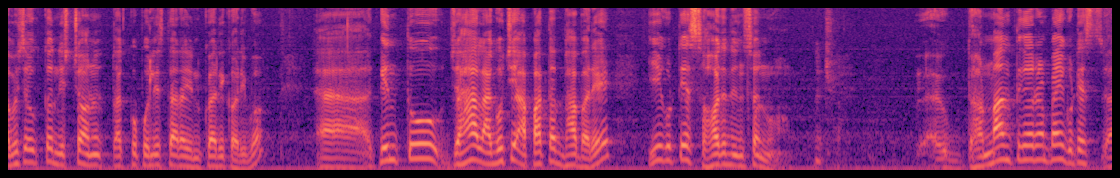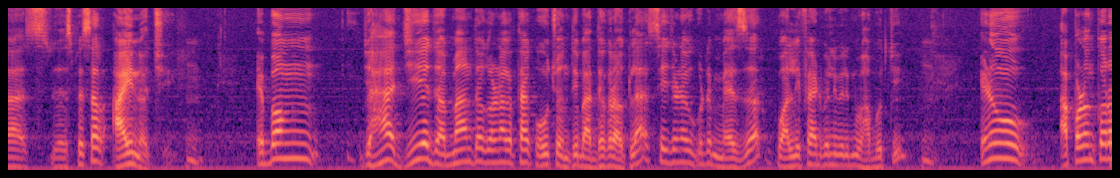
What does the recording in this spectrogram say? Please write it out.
अभिजोग तो निश्चय पुलिस तार इनक्वारी कर किंतु जहाँ लगुच आपात भाव ये गोटे सहज जिनस नुह धर्मांतरण गोटे स्पेशल आईन अच्छी ଯାହା ଯିଏ ଜନ୍ମାନ୍ତକରଣ କଥା କହୁଛନ୍ତି ବାଧ୍ୟ କରାହେଉଥିଲା ସେ ଜଣେ ଗୋଟେ ମେଜର କ୍ୱାଲିଫାଏଡ୍ ବୋଲି ମୁଁ ଭାବୁଛି ଏଣୁ ଆପଣଙ୍କର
